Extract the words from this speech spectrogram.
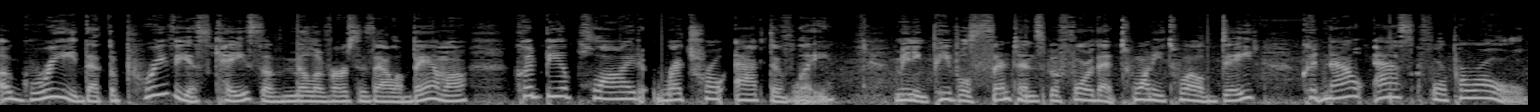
agreed that the previous case of Miller versus Alabama could be applied retroactively, meaning people sentenced before that 2012 date could now ask for parole.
